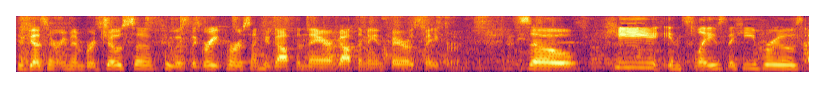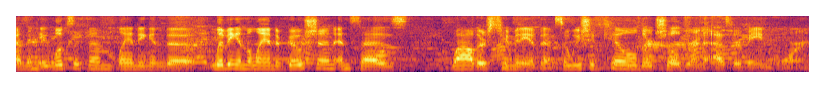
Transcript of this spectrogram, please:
who doesn't remember Joseph, who was the great person who got them there and got them in Pharaoh's favor. So he enslaves the Hebrews, and then he looks at them landing in the living in the land of Goshen and says, "Wow, there's too many of them. So we should kill their children as they're being born."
